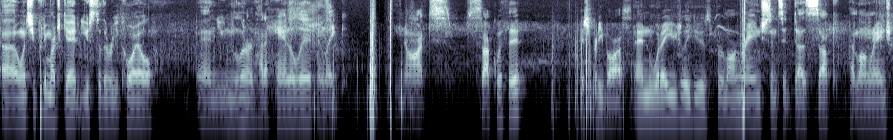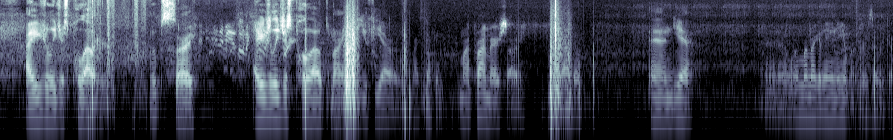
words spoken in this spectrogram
uh, once you pretty much get used to the recoil and you learn how to handle it and like not suck with it, it's pretty boss. And what I usually do is for long range, since it does suck at long range, I usually just pull out. Oops, sorry. I usually just pull out my Euphia, my second, my primary, sorry, rather. And yeah. Uh, why am I not getting any hit markers? There we go.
